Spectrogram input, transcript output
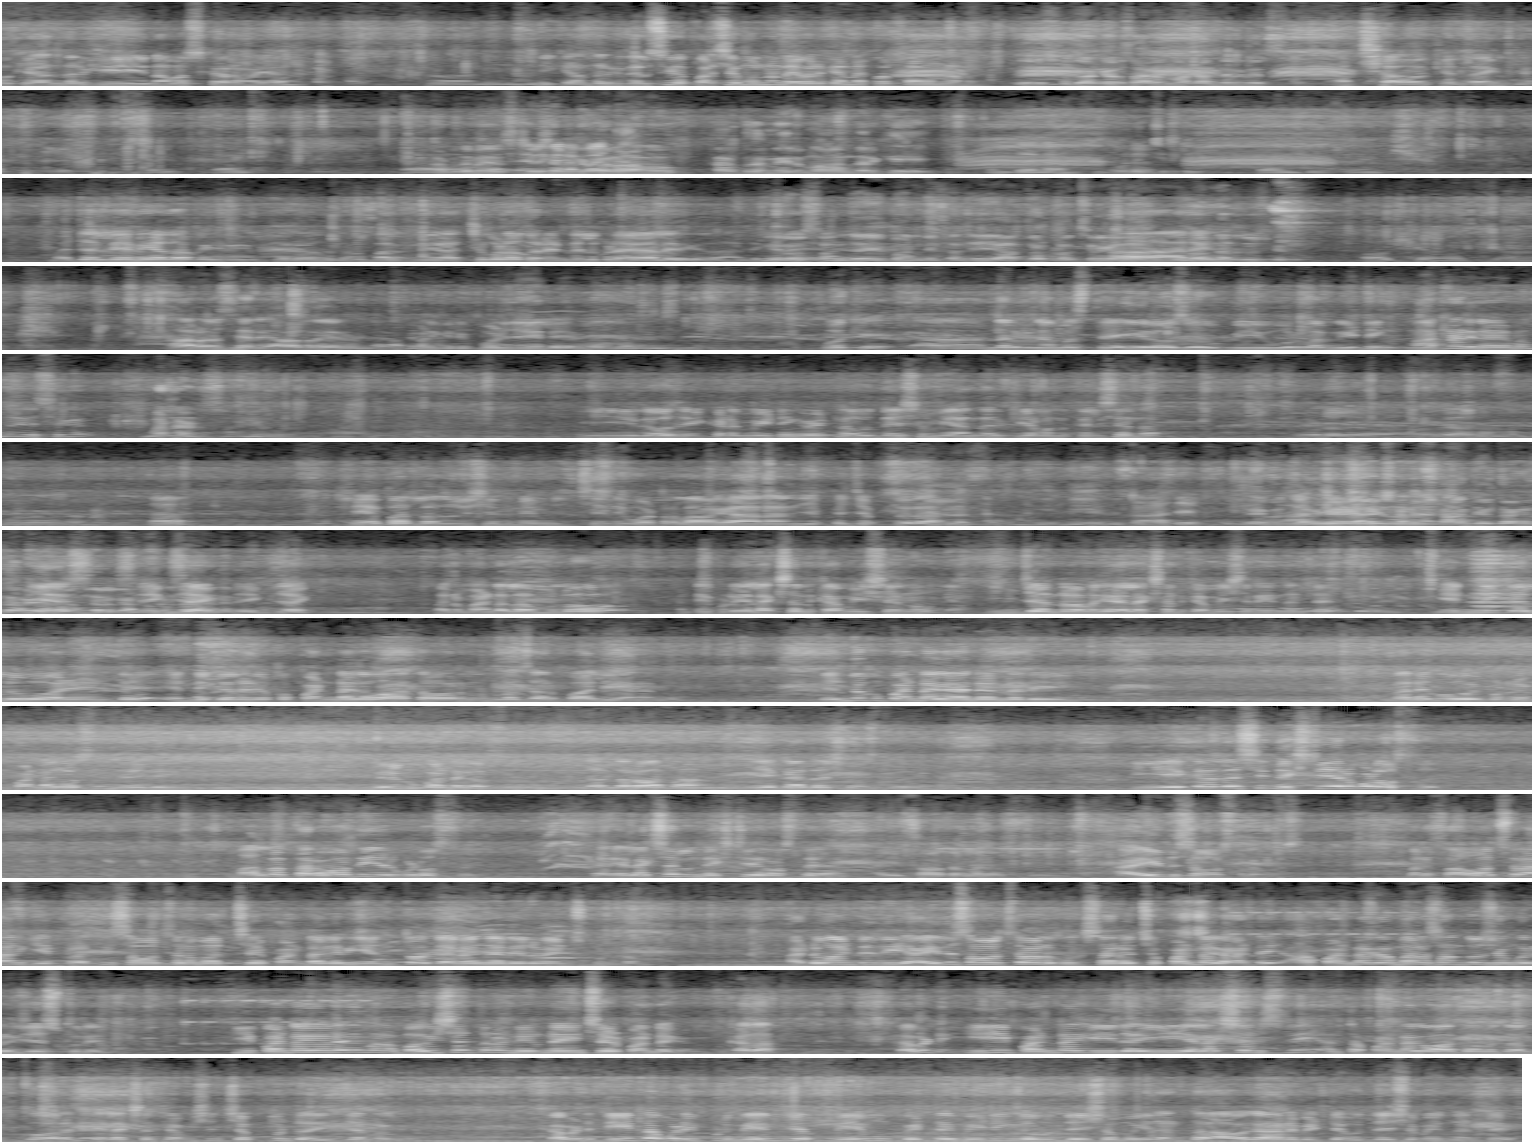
Okay అందరికీ నమస్కారం అయ్యా. మీకు అందరికీ తెలుసు పరిచయం ఉన్నాను ఎవరికైనా కొత్తగా ఉన్నాను. సుధాకర్ సార్ అని మాకు అందరికి తెలుసు. అచ్చా okay thank you thank you Ramu. కాకపోతే మీరు మా అందరికి అంతేనా? థ్యాంక్ యూ థ్యాంక్ యూ మధ్యలో లేను కదా ఒక ఇరవై ముప్పై రోజులు. మళ్ళీ నేను వచ్చి కూడా ఒక రెండు నెలలు కూడా కాలేదు కదా అందుకే సంజయ్ బండి సంజయ్ యాత్ర వచ్చారు కదా ఓకే ఓకే ఆ రోజే ఆర్డర్ అయిన ఉండే అప్పటికి రిపోర్ట్ చేయలేదు. ఓకే అందరికీ నమస్తే. ఈరోజు మీ ఊర్లో మీటింగ్ మాట్లాడినా ఏమన్నా ఎస్ఐ గారు? మాట్లాడండి సార్ మీరు కూడా. ఈరోజు ఇక్కడ మీటింగ్ పెట్టిన ఉద్దేశం మీ అందరికీ ఏమన్నా తెలిసిందా? పేపర్లో చూసింది మేము ఇచ్చింది ఓటర్ల అవగాహన అని చెప్పి చెప్తారా. ఎగ్జాక్ట్ ఎగ్జాక్ట్ మన మండలంలో అంటే ఇప్పుడు ఎలక్షన్ కమిషన్ ఇన్ జనరల్గా ఎలక్షన్ కమిషన్ ఏంటంటే ఎన్నికలు అని అంటే ఎన్నికలని ఒక పండగ వాతావరణంలో జరపాలి అని అన్నది. ఎందుకు పండగ అని అన్నది? మనకు ఇప్పుడు రేపు పండగ వస్తుంది ఏది? విరుగు పండగ వస్తుంది. దాని తర్వాత ఏకాదశి వస్తుంది. ఈ ఏకాదశి నెక్స్ట్ ఇయర్ కూడా వస్తుంది. మళ్ళీ తర్వాత ఇయర్ కూడా వస్తుంది. కానీ ఎలక్షన్లు నెక్స్ట్ ఇయర్ వస్తాయా? ఐదు సంవత్సరాలకు వస్తుంది. ఐదు సంవత్సరాలు వస్తుంది. మన సంవత్సరానికి ప్రతి సంవత్సరం వచ్చే పండగని ఎంతో ఘనంగా నిర్వహించుకుంటాం. అటువంటిది ఐదు సంవత్సరాలకు ఒకసారి వచ్చే పండగ అంటే ఆ పండగ మన సంతోషం కొరకు చేసుకునేది. ఈ పండగ అనేది మన భవిష్యత్తును నిర్ణయించే పండగ కదా? కాబట్టి ఈ పండగ ఇది ఈ ఎలక్షన్స్ని అంత పండగ వాతావరణం జరుపుకోవాలని ఎలక్షన్ కమిషన్ చెప్తుంటుంది ఇన్ జనరల్గా. కాబట్టి దీంట్లో కూడా ఇప్పుడు మేము చెప్ మేము పెట్టే మీటింగ్లో ఉద్దేశము ఇదంతా అవగాహన పెట్టే ఉద్దేశం ఏంటంటే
